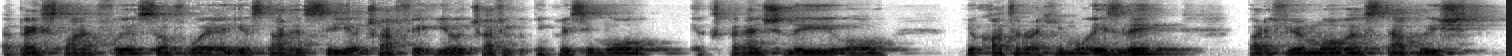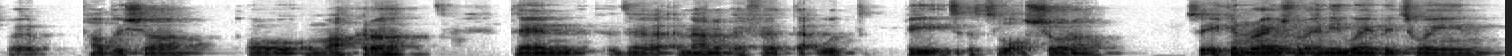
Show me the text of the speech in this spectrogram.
a baseline for yourself where you're starting to see your traffic your traffic increasing more exponentially or your content ranking more easily. But if you're more of an established uh, publisher or, or, marketer, then the amount of effort that would it's, it's, a lot shorter. So it can range from anywhere between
